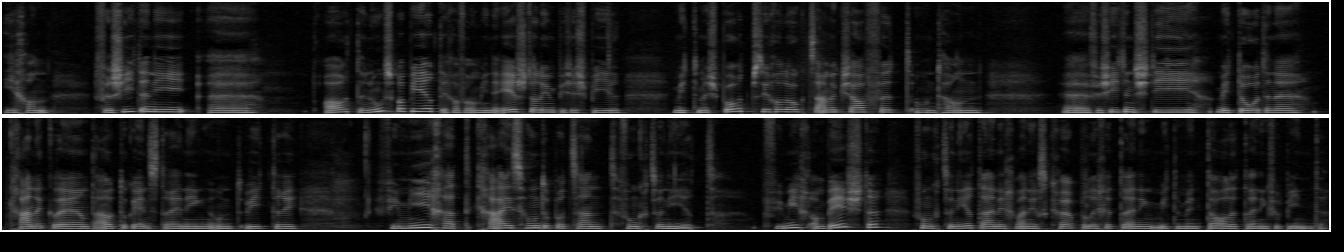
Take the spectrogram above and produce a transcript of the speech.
Ich habe verschiedene äh, Arten ausprobiert. Ich habe vor meinem ersten Olympischen Spiel mit einem Sportpsychologen zusammengearbeitet und habe äh, verschiedenste Methoden kennengelernt, autogenes Training und weitere. Für mich hat keins 100% funktioniert. Für mich am besten funktioniert eigentlich, wenn ich das körperliche Training mit dem mentalen Training verbinde.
